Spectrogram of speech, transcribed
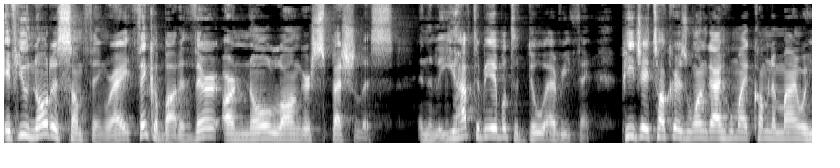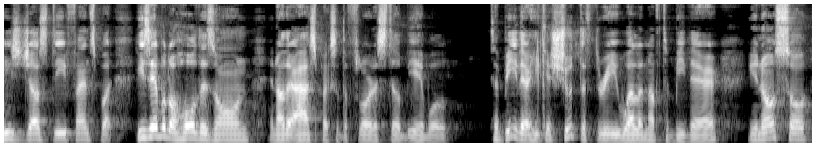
If you notice something, right? Think about it. There are no longer specialists in the league. You have to be able to do everything. PJ Tucker is one guy who might come to mind where he's just defense, but he's able to hold his own in other aspects of the floor to still be able to be there. He can shoot the three well enough to be there, you know? So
